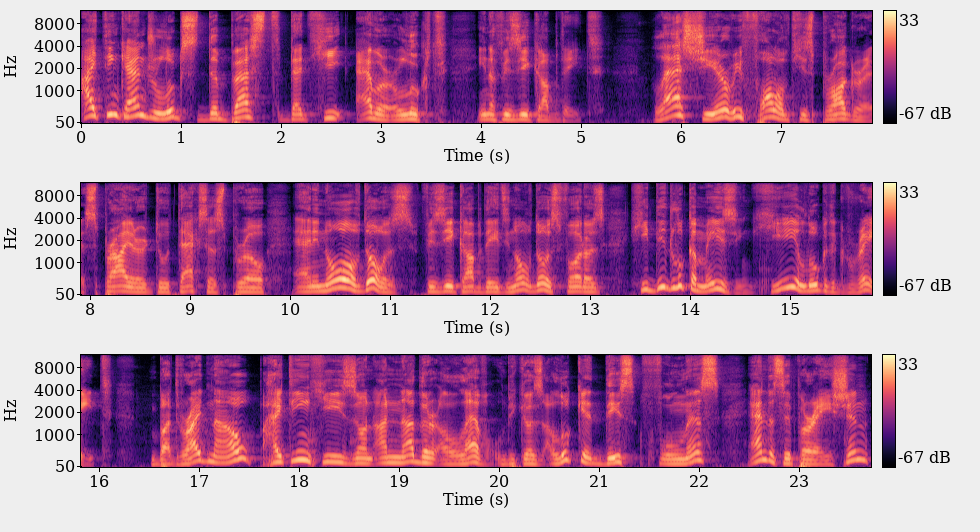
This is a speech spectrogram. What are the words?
I think Andrew looks the best that he ever looked in a physique update. Last year we followed his progress prior to Texas Pro and in all of those physique updates, in all of those photos, he did look amazing, he looked great. But right now, I think he is on another level because look at this fullness and the separation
